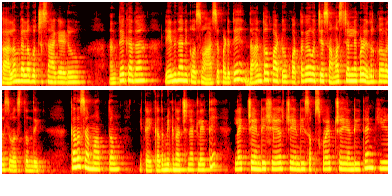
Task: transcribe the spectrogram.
కాలం వెళ్ళబొచ్చసాగాడు. అంతే కదా? లేని దానికోసం ఆశపడితే దాంతోపాటు కొత్తగా వచ్చే సమస్యల్ని కూడా ఎదుర్కోవాల్సి వస్తుంది. కథ సమాప్తం. ఇక ఈ కథ మీకు నచ్చినట్లయితే లైక్ చేయండి షేర్ చేయండి సబ్స్క్రైబ్ చేయండి. Thank you.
